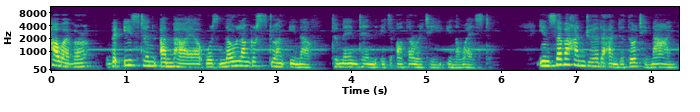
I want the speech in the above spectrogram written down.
However, the Eastern Empire was no longer strong enough to maintain its authority in the West. In 739,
